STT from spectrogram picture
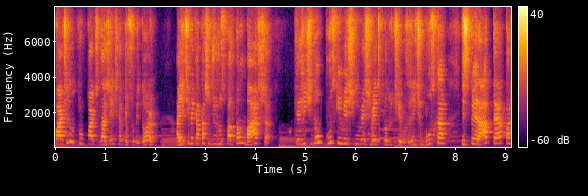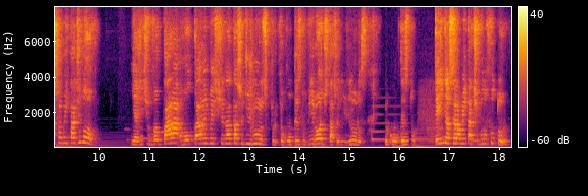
partindo por parte da gente que é consumidor, a gente vê que a taxa de juros está tão baixa que a gente não busca investir em investimentos produtivos, a gente busca esperar até a taxa aumentar de novo. E a gente voltar, voltar a investir na taxa de juros, porque o contexto virou de taxa de juros e o contexto tende a ser aumentativo no futuro.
